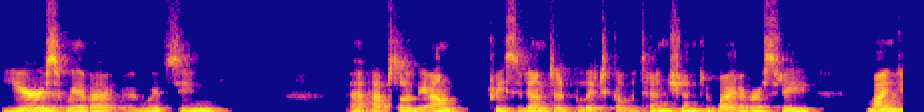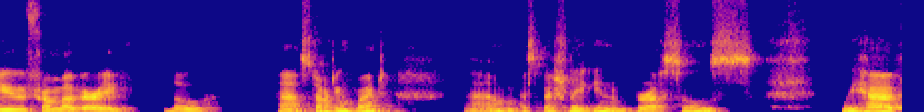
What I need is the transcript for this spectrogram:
years, we have, uh, we've seen uh, absolutely unprecedented political attention to biodiversity, mind you, from a very low uh, starting point, um, especially in Brussels. We have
